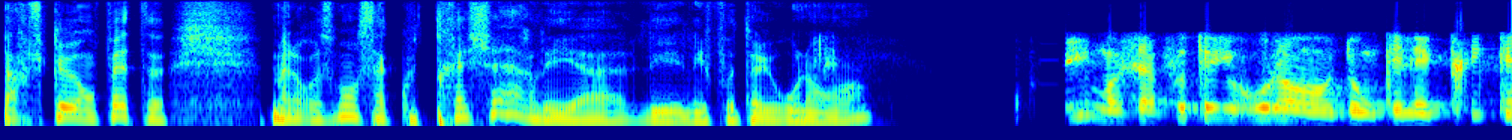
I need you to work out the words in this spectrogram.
parce que en fait, malheureusement, ça coûte très cher les, euh, les, les, fauteuils roulants. Hein. Oui, moi j'ai un fauteuil roulant donc électrique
